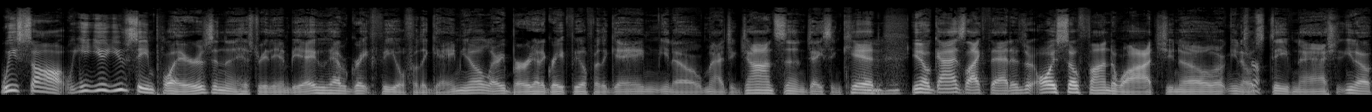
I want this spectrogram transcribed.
we saw you you've seen players in the history of the NBA who have a great feel for the game. You know, Larry Bird had a great feel for the game. You know, Magic Johnson, Jason Kidd, mm-hmm. you know, guys like that. They're always so fun to watch. You know, or, you know sure. Steve Nash. You know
